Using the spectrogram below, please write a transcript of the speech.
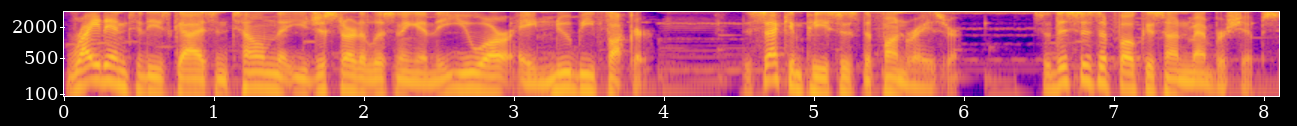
write into these guys and tell them that you just started listening and that you are a newbie fucker. The second piece is the fundraiser. So, this is a focus on memberships.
